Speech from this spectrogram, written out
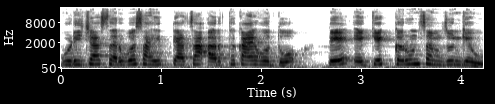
गुढीच्या सर्व साहित्याचा अर्थ काय होतो ते एक एक करून समजून घेऊ.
